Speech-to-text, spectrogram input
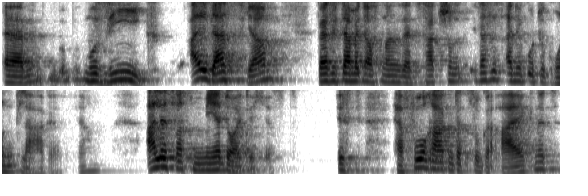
ähm, Musik, all das, ja, wer sich damit auseinandersetzt, hat schon, das ist eine gute Grundlage. Ja. Alles, was mehrdeutig ist, ist hervorragend dazu geeignet,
